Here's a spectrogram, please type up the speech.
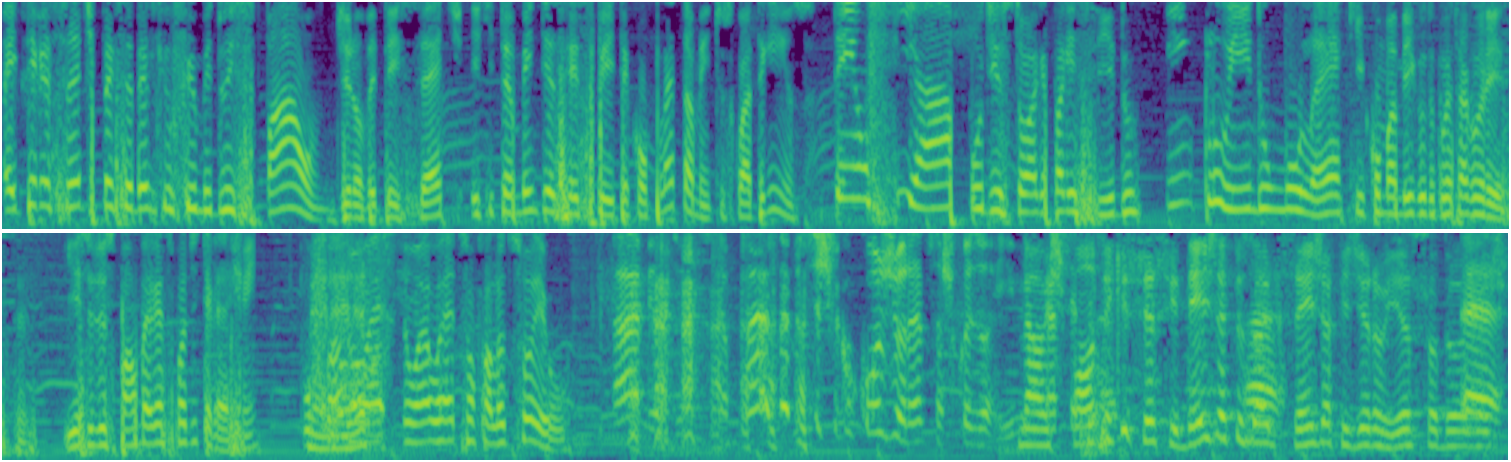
É interessante perceber que o filme do Spawn, de 97, e que também desrespeita completamente os quadrinhos, tem um fiapo de história parecido, incluindo um moleque como amigo do protagonista. E esse do Spawn merece podcast, hein? Por favor, não é, não é o Edson falando, sou eu. Ai, meu Deus do céu. Ah, vocês ficam conjurando essas coisas horríveis. Não, o. Spawn tem que ser assim. Desde o episódio É. 100 já pediram isso, Douglas. É,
